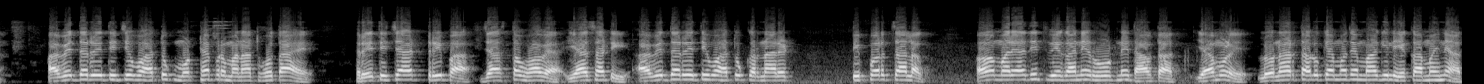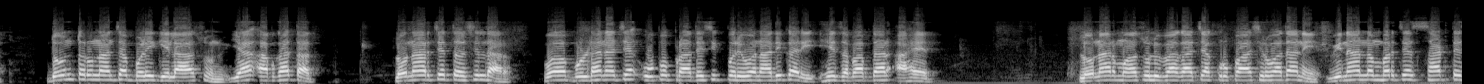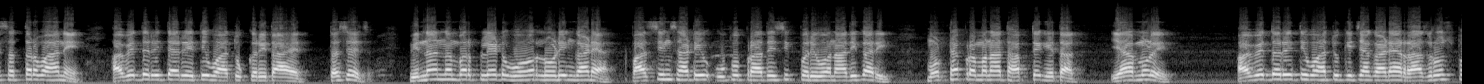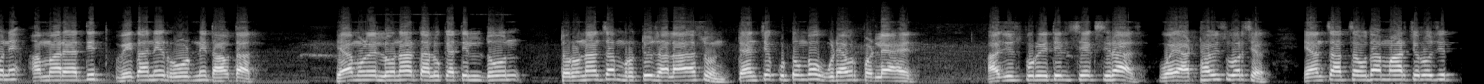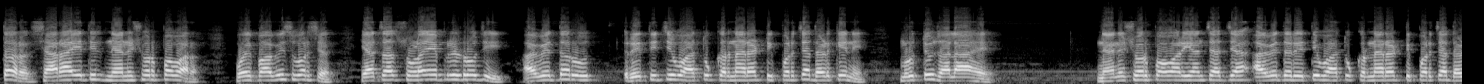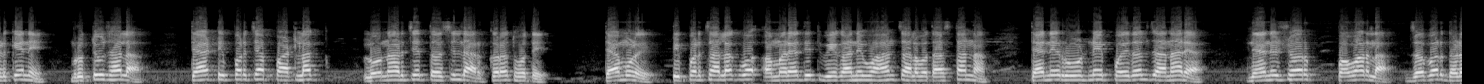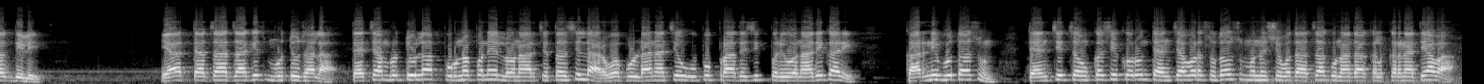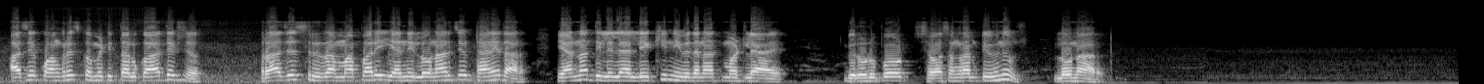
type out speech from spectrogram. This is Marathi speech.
अवैध रेतीची वाहतूक मोठ्या प्रमाणात होत आहे. रेतीच्या ट्रिपा जास्त व्हाव्या यासाठी अवैध रेती वाहतूक करणारे टिपर चालक अमर्यादित वेगाने रोडने धावतात. यामुळे लोणार तालुक्यामध्ये मागील एका महिन्यात दोन तरुणांचा बळी गेला असून या अपघातात लोणारचे तहसीलदार व बुलढाण्याचे उपप्रादेशिक परिवहन अधिकारी हे जबाबदार आहेत. लोणार महसूल विभागाच्या कृपा आशीर्वादाने विना नंबरचे साठ ते सत्तर वाहने अवैधरित्या रेती वाहतूक करीत आहेत. तसेच विना नंबर प्लेट ओव्हरलोडिंग गाड्या पासिंगसाठी उपप्रादेशिक परिवहन अधिकारी मोठ्या प्रमाणात हप्ते घेतात. यामुळे अवैध रेती वाहतुकीच्या गाड्या राजरोसपणे अमर्यादित वेगाने रोडने धावतात. यामुळे लोणार तालुक्यातील दोन तरुणांचा मृत्यू झाला असून त्यांचे कुटुंब उघड्यावर पडले आहेत. आजिजपूर येथील शेख सिराज वय अठ्ठावीस वर्ष यांचा चौदा मार्च रोजी तर शारा येथील ज्ञानेश्वर पवार वय बावीस वर्ष याचा सोळा एप्रिल रोजी अवैध रेतीची वाहतूक करणाऱ्या टिप्परच्या धडकेने मृत्यू झाला आहे. ज्ञानेश्वर पवार यांच्या ज्या अवैध रीती वाहतूक करणाऱ्या टिप्परच्या धडकेने मृत्यू झाला त्या टिप्परच्या पाठलाग लोणारचे तहसीलदार करत होते. त्यामुळे टिप्पर चालक व अमर्यादित वेगाने वाहन चालवत असताना त्याने रोडने पैदल जाणाऱ्या ज्ञानेश्वर पवारला जबर धडक दिली. यात त्याचा जागीच मृत्यू झाला. त्याच्या मृत्यूला पूर्णपणे लोणारचे तहसीलदार व बुलढाण्याचे उपप्रादेशिक परिवहन अधिकारी कारणीभूत असून त्यांची चौकशी करून त्यांच्यावर सदोष मनुष्यवधाचा गुन्हा दाखल करण्यात यावा असे काँग्रेस कमिटी तालुका अध्यक्ष राजेश श्रीराम मापारी यांनी लोणारचे ठाणेदार यांना दिलेल्या लेखी निवेदनात म्हटले आहे. Bureau report Sevasangram TV news Lonar.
